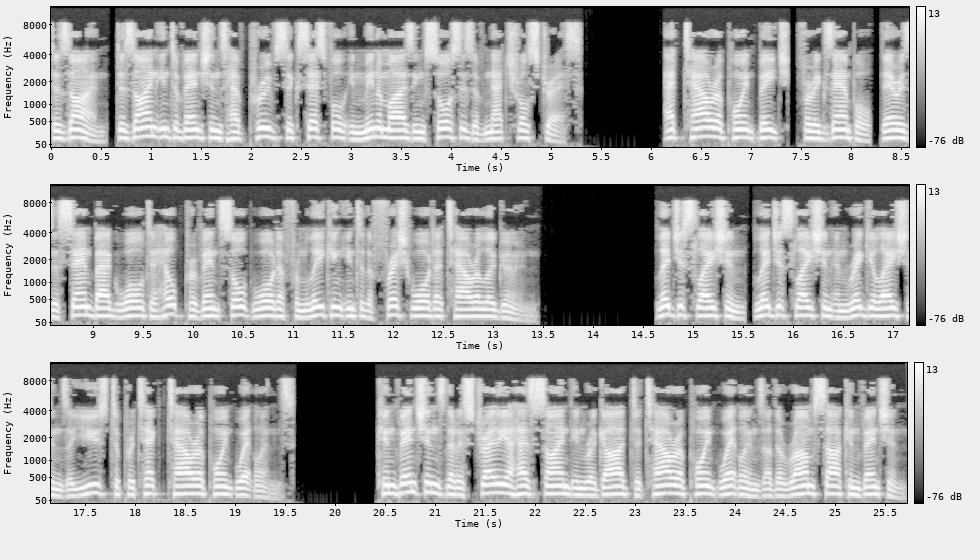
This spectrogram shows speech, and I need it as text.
Design – Design interventions have proved successful in minimizing sources of natural stress. At Towra Point Beach, for example, there is a sandbag wall to help prevent salt water from leaking into the freshwater Towra Lagoon. Legislation – Legislation and regulations are used to protect Towra Point wetlands. Conventions that Australia has signed in regard to Towra Point wetlands are the Ramsar Convention,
